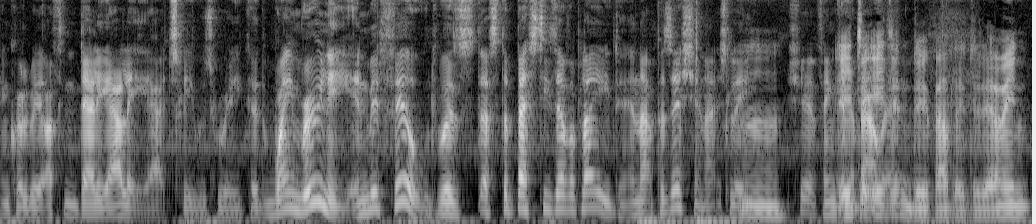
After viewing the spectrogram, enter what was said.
incredibly? I think Dele Alli actually was really good. Wayne Rooney in midfield was that's the best he's ever played in that position. Actually, Mm. shit, thinking he, about he it. didn't do badly, did he? I mean,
